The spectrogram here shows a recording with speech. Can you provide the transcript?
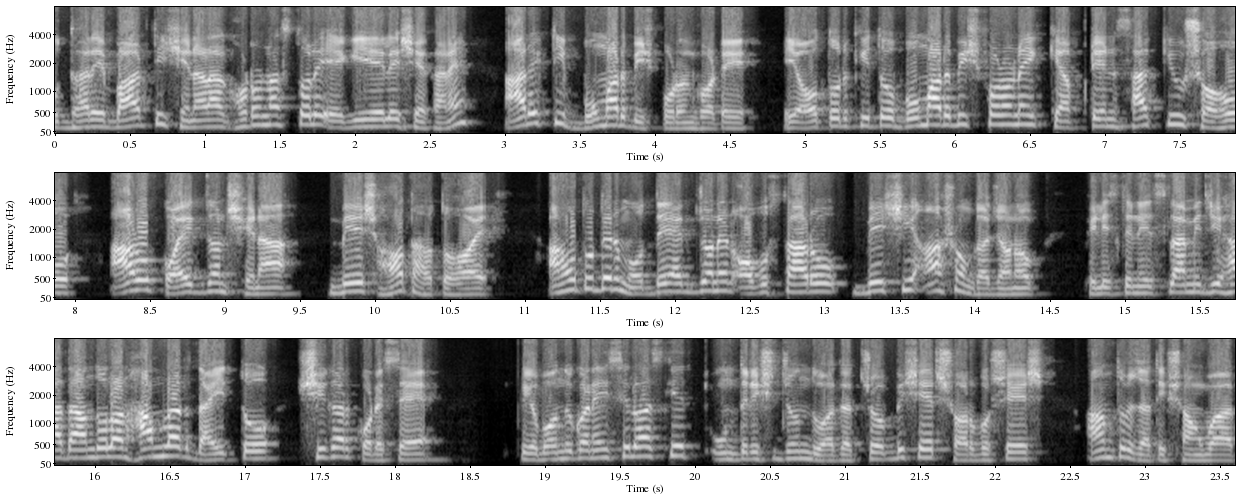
উদ্ধারে বাড়তি সেনারা ঘটনাস্থলে এগিয়ে এলে সেখানে আরেকটি বোমার বিস্ফোরণ ঘটে। এই অতর্কিত বোমার বিস্ফোরণে ক্যাপ্টেন সাকিউ সহ আরও কয়েকজন সেনা বেশ হতাহত হয়। আহতদের মধ্যে একজনের অবস্থা আরও বেশি আশঙ্কাজনক। ফিলিস্তিনি ইসলামী জিহাদ আন্দোলন হামলার দায়িত্ব স্বীকার করেছে। প্রিয় বন্ধুগণ, এই ছিল আজকে উনত্রিশ জুন দু হাজার চব্বিশের সর্বশেষ আন্তর্জাতিক সংবাদ।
